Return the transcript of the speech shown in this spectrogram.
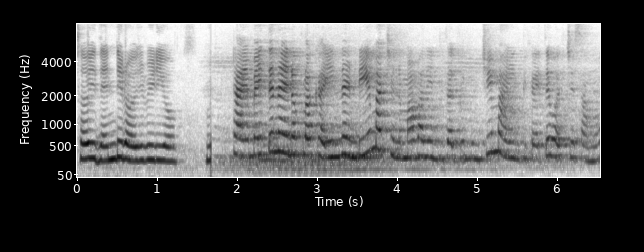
సో ఇదండి రోజు వీడియో? టైం అయితే నైన్ ఓ క్లాక్ అయిందండి. మా చిన్నమ్మ వాళ్ళ ఇంటి దగ్గర నుంచి మా ఇంటికి అయితే వచ్చేసాము.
